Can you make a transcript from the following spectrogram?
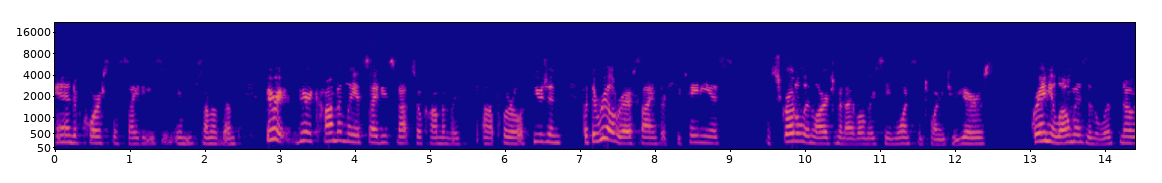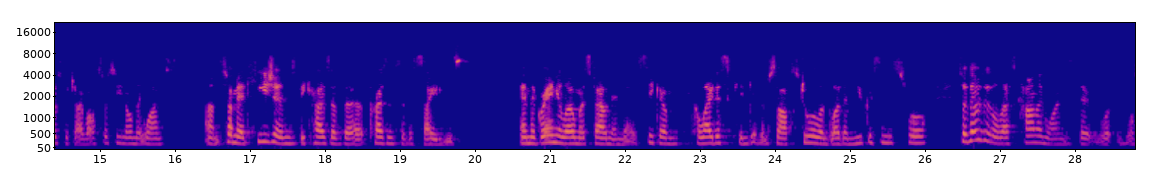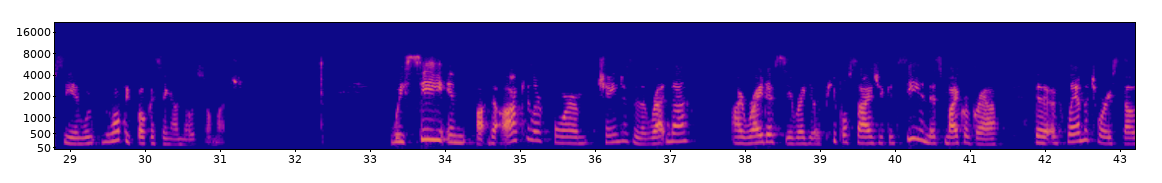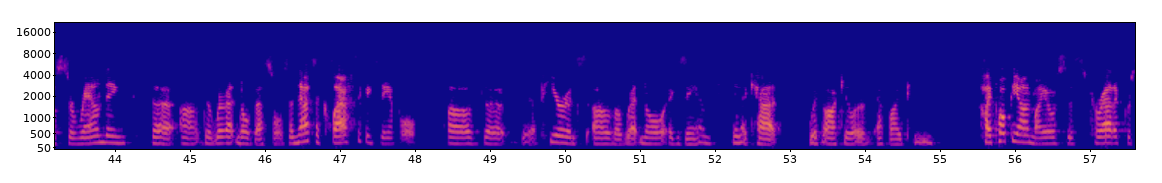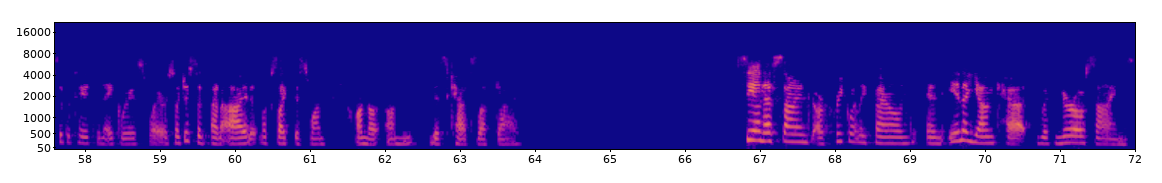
and of course the ascites in some of them. Very, very commonly ascites, not so commonly uh, pleural effusion, but the real rare signs are cutaneous, the scrotal enlargement I've only seen once in 22 years, granulomas in the lymph nodes, which I've also seen only once, um, some adhesions because of the presence of ascites. And the granulomas found in the cecum colitis can give them soft stool and blood and mucus in the stool. So those are the less common ones that we'll, see, and we, we, won't be focusing on those so much. We see in uh, the ocular form changes in the retina, iritis, irregular pupil size. You can see in this micrograph the inflammatory cells surrounding the, uh, the retinal vessels. And that's a classic example of the, the appearance of a retinal exam in a cat with ocular FIP hypopyon, miosis, keratic precipitates, and aqueous flare. So just a, an eye that looks like this one on, the, on this cat's left eye. CNS signs are frequently found, and in a young cat with neurosigns,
